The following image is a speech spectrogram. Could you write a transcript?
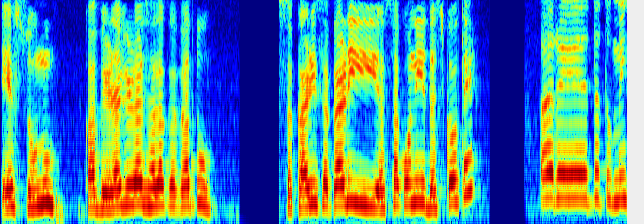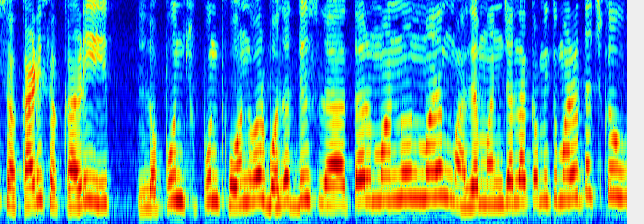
ए सोनू का वेळा गेळा झाला का का तू? सकाळी सकाळी असा कोणी दचकवते? अरे तर तुम्ही सकाळी सकाळी लपून छुपून फोनवर बोलत दिसला तर म्हणून मग माझं मन झाला का मी तुम्हाला दचकवू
